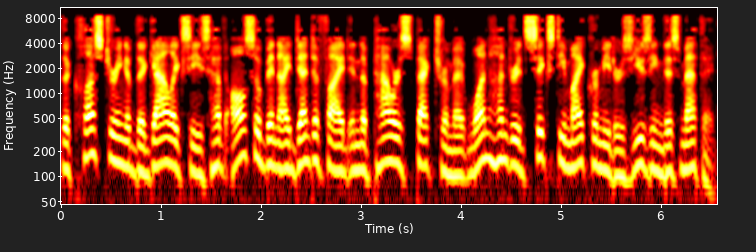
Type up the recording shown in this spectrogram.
the clustering of the galaxies have also been identified in the power spectrum at 160 micrometers using this method.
